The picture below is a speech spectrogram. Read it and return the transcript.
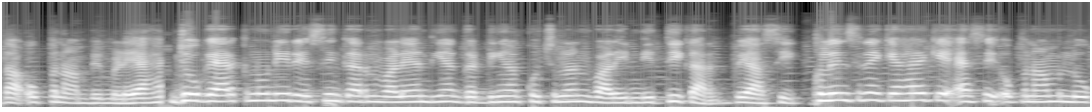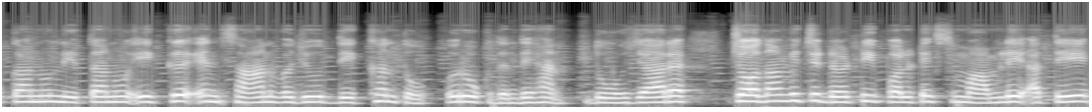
ਦਾ ਉਪਨਾਮ ਵੀ ਮਿਲਿਆ ਹੈ, ਜੋ ਗੈਰ ਕਾਨੂੰਨੀ ਰੇਸਿੰਗ ਕਰਨ ਵਾਲਿਆਂ ਦੀਆਂ ਗੱਡੀਆਂ ਕੁਚਲਣ ਵਾਲੀ ਨੀਤੀ ਕਾਰਨ ਪਿਆ ਸੀ। ਕੋਲਿੰਸ ਨੇ ਕਿਹਾ ਹੈ ਕਿ ਐਸੇ ਉਪਨਾਮ ਲੋਕਾਂ ਨੂੰ, ਨੇਤਾ ਨੂੰ ਇੱਕ ਇਨਸਾਨ ਵਜੋਂ ਦੇਖਣ ਤੋਂ ਰੋਕ ਦਿੰਦੇ ਹਨ। 2014 ਵਿੱਚ ਡਰਟੀ ਪੋਲਿਟਿਕਸ ਮਾਮਲੇ ਅਤੇ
